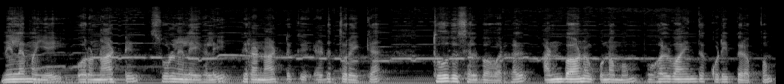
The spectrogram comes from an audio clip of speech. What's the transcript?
நிலைமையை ஒரு நாட்டின் சூழ்நிலைகளை பிற நாட்டுக்கு எடுத்துரைக்க தூது செல்பவர்கள் அன்பான குணமும் புகழ்வாய்ந்த குடிப்பிறப்பும்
